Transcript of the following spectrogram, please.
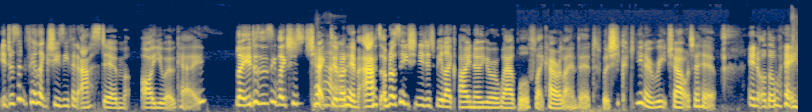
It doesn't feel like she's even asked him, "Are you okay?" Like it doesn't seem like she's checked in on him at. I'm not saying she needed to be like, "I know you're a werewolf," like Caroline did, but she could, you know, reach out to him in other ways.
